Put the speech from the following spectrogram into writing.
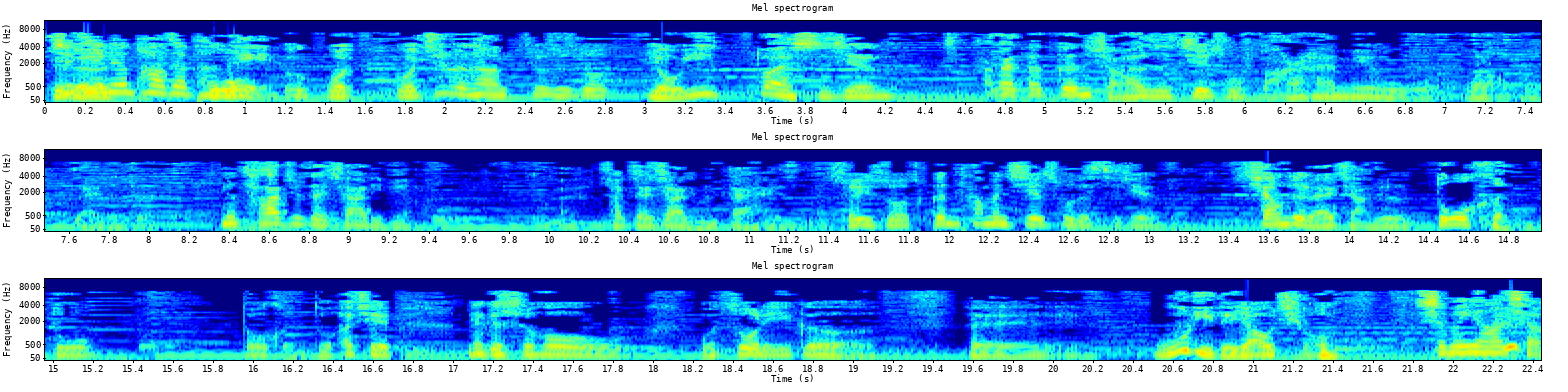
这个是天天泡在盆里。我呃我我基本上就是说有一段时间，大概他跟小孩子接触反而还没有我我老婆来的多，因为他就在家里面嘛，哎，她在家里面带孩子嘛，所以说跟他们接触的时间相对来讲就是多很多，多很多，而且那个时候我做了一个呃无理的要求，什么要求？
